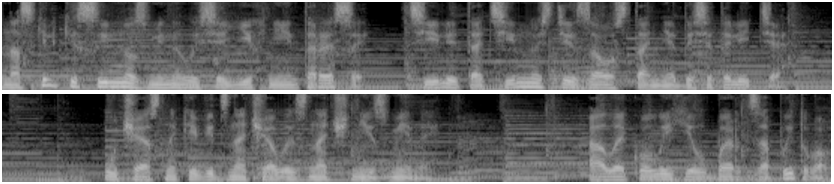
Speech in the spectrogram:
наскільки сильно змінилися їхні інтереси, цілі та цінності за останнє десятиліття. Учасники відзначали значні зміни. Але коли Гілберт запитував,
